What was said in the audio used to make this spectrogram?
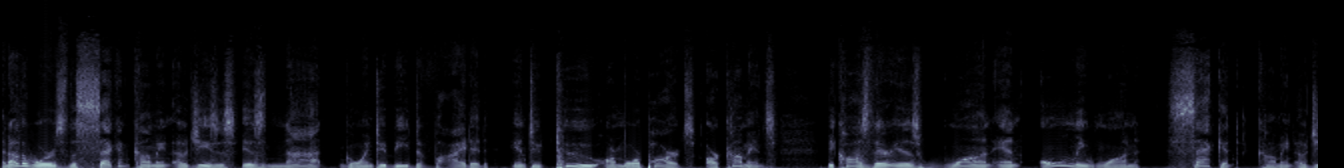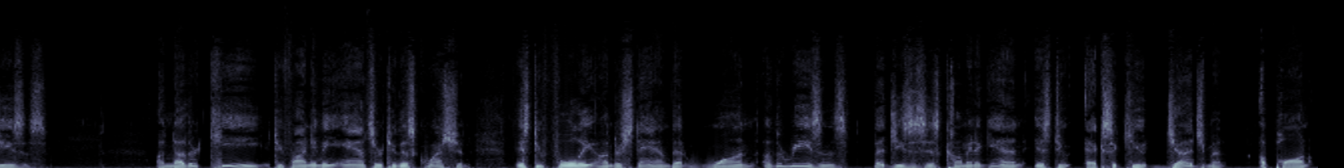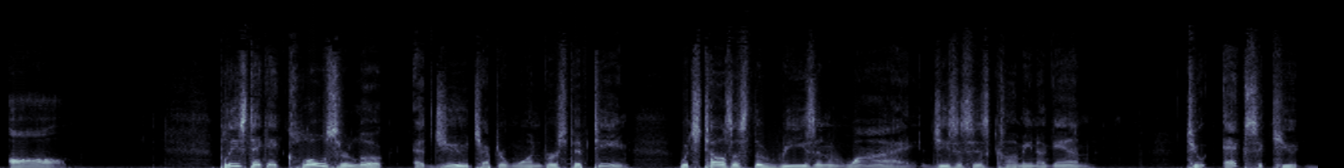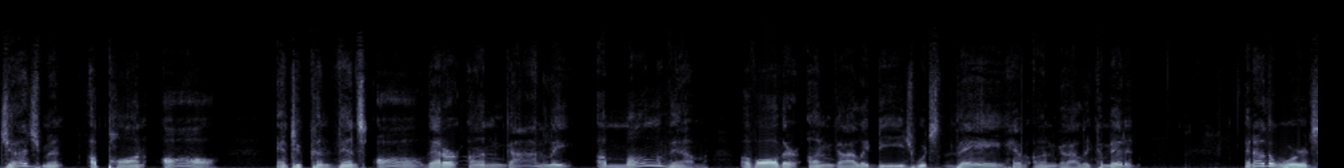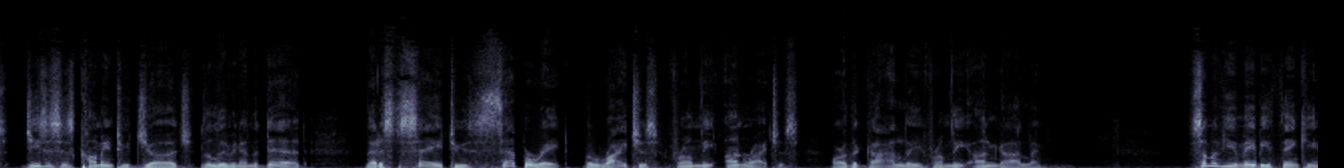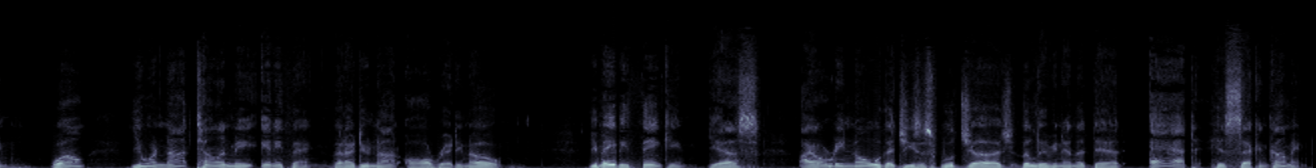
In other words, the second coming of Jesus is not going to be divided into two or more parts or comings because there is one and only one second coming of Jesus. Another key to finding the answer to this question is to fully understand that one of the reasons that Jesus is coming again is to execute judgment upon all. Please take a closer look at Jude chapter 1 verse 15, which tells us the reason why Jesus is coming again. To execute judgment upon all and to convince all that are ungodly among them of all their ungodly deeds which they have ungodly committed. In other words, Jesus is coming to judge the living and the dead. That is to say, to separate the righteous from the unrighteous, or the godly from the ungodly. Some of you may be thinking, well, you are not telling me anything that I do not already know. You may be thinking, yes, I already know that Jesus will judge the living and the dead at his second coming.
